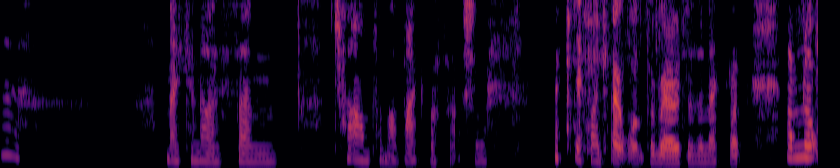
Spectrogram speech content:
Yeah, make a nice um, charm for my bag, that actually. if I don't want to wear it as a necklace. I'm not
